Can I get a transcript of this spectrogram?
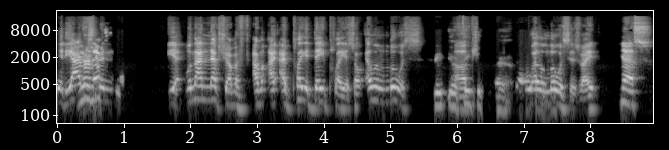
Yeah, the You're Irishman. Yeah, well, not an extra. I'm a, I'm, I, I play a day player. So Ellen Lewis, Your Uh, feature player. who Ellen Lewis is, right? Yes.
